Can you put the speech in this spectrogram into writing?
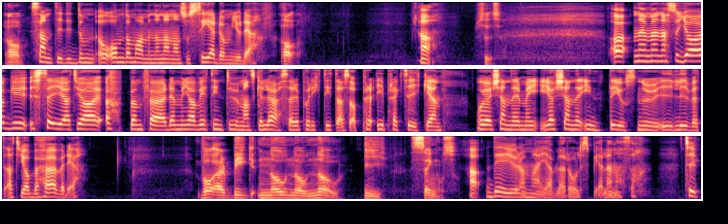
Ja, Samtidigt, de, och om de har med någon annan så ser de ju det. ja, Ja. precis. Ja, nej men alltså jag säger att jag är öppen för det men jag vet inte hur man ska lösa det på riktigt alltså, pra- i praktiken. Och jag känner, mig, jag känner inte just nu i livet att jag behöver det. Vad är big no, no, no i sängos? Ja, det är ju de här jävla rollspelen alltså. Typ,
